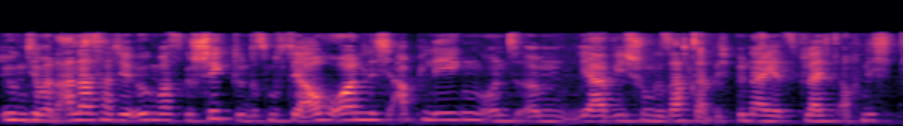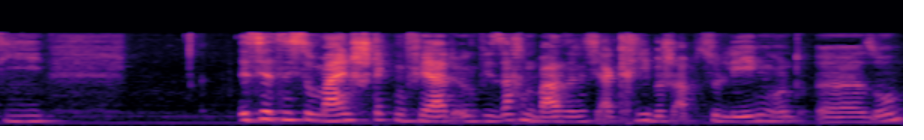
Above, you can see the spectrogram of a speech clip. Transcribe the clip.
irgendjemand anders hat dir irgendwas geschickt und das musst du ja auch ordentlich ablegen. Und ähm, ja, wie ich schon gesagt habe, ich bin da jetzt vielleicht auch nicht die ist jetzt nicht so mein Steckenpferd, irgendwie Sachen wahnsinnig akribisch abzulegen und äh, so.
